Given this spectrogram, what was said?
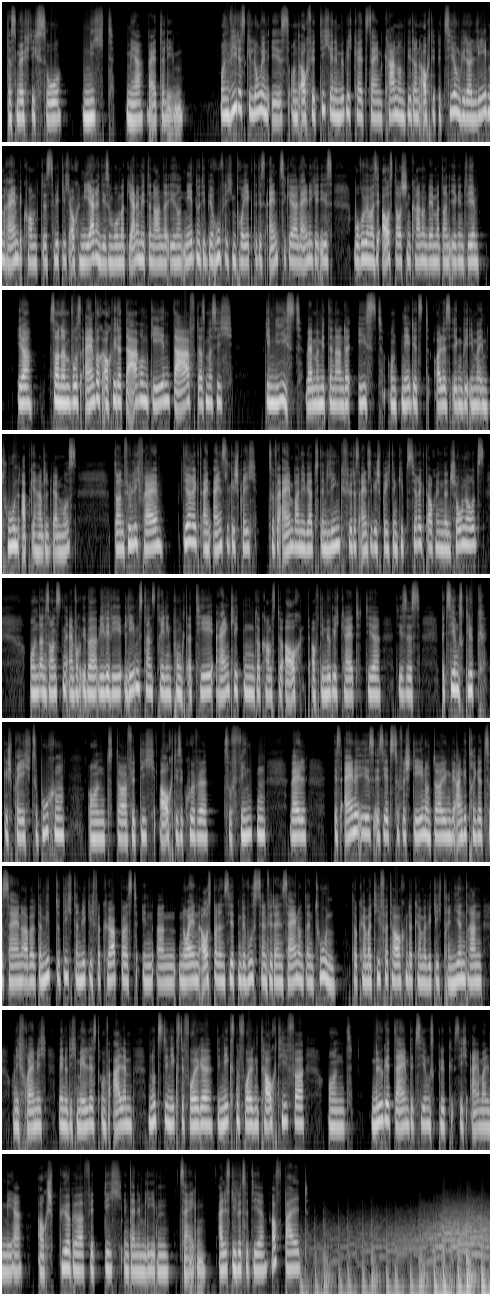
das möchte ich so nicht mehr weiterleben. Und wie das gelungen ist und auch für dich eine Möglichkeit sein kann und wie dann auch die Beziehung wieder Leben reinbekommt, das wirklich auch nährend ist und wo man gerne miteinander ist und nicht nur die beruflichen Projekte das einzige, alleinige ist, worüber man sich austauschen kann und wenn man dann irgendwie, ja, sondern wo es einfach auch wieder darum gehen darf, dass man sich genießt, weil man miteinander ist und nicht jetzt alles irgendwie immer im Tun abgehandelt werden muss, dann fühle ich frei, direkt ein Einzelgespräch zu vereinbaren. Ich werde den Link für das Einzelgespräch, den gibt es direkt auch in den Show Notes. Und ansonsten einfach über www.lebenstanztraining.at reinklicken. Da kommst du auch auf die Möglichkeit, dir dieses Beziehungsglück-Gespräch zu buchen und da für dich auch diese Kurve zu finden, weil das eine ist, es jetzt zu verstehen und da irgendwie angetriggert zu sein, aber damit du dich dann wirklich verkörperst in einem neuen, ausbalancierten Bewusstsein für dein Sein und dein Tun, da können wir tiefer tauchen, da können wir wirklich trainieren dran. Und ich freue mich, wenn du dich meldest und vor allem nutzt die nächste Folge, die nächsten Folgen, tauch tiefer und möge dein Beziehungsglück sich einmal mehr auch spürbar für dich in deinem Leben zeigen. Alles Liebe zu dir. Auf bald!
